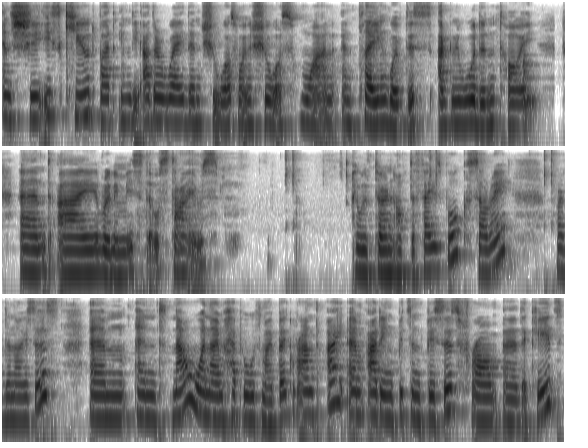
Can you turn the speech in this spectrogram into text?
and she is cute, but in the other way than she was when she was one and playing with this ugly wooden toy. And I really miss those times. I will turn off the Facebook, sorry for the noises. Um, and now when I'm happy with my background, I am adding bits and pieces from uh, the kids,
